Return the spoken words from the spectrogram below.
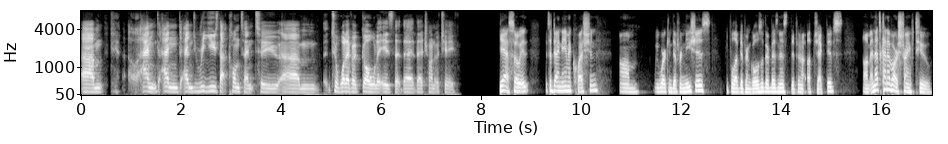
um, and and and reuse that content to um, to whatever goal it is that they're they're trying to achieve. Yeah. So it, it's a dynamic question. Um, we work in different niches. People have different goals with their business, different objectives, um, and that's kind of our strength too.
